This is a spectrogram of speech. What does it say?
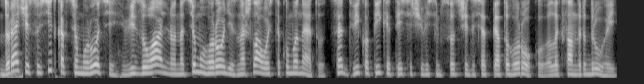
До речі, сусідка в цьому році візуально на цьому городі знайшла ось таку монету. Це 2 копійки 1865 року, Олександр II.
